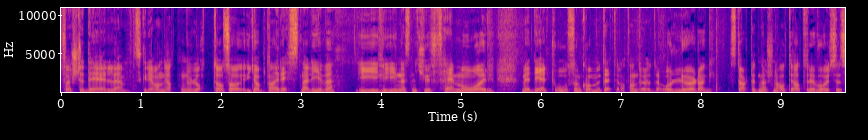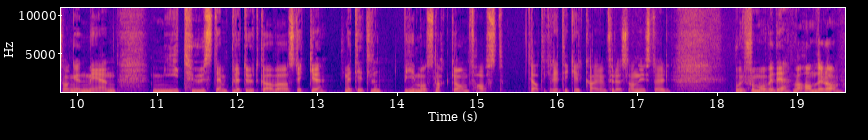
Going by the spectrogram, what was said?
Første del skrev han i 1808, og så jobbet han resten av livet, i, i nesten 25 år, med del to som kom ut etter at han døde. Og lørdag startet Nationaltheatret vårsesongen med en metoo-stemplet utgave av stykket med tittelen 'Vi må snakke om Faust'. Teaterkritiker Karin Frøsland Nystøyl, hvorfor må vi det? Hva handler det om?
